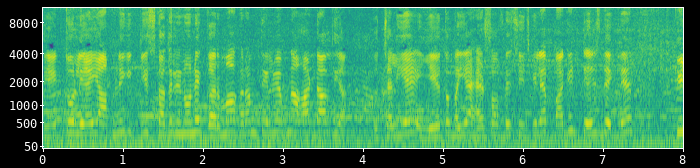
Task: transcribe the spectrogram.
देख तो लिया ही आपने कि किस कदर इन्होंने गर्मा गर्म तेल में अपना हाथ डाल दिया। तो चलिए, ये तो भैया हेड्स ऑफ़ इस चीज़ के लिए। बाकी टेस्ट देखते हैं कि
